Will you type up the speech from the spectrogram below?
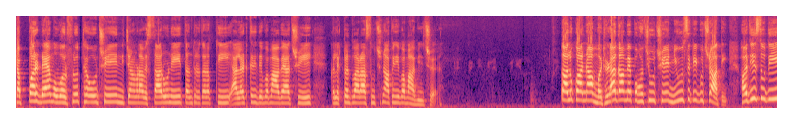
ટપ્પર ડેમ ઓવરફ્લો થયો છે. નીચાણવાળા વિસ્તારોને તંત્ર તરફથી એલર્ટ કરી દેવામાં આવ્યા છે. કલેક્ટર દ્વારા સૂચના આપી દેવામાં આવી છે. તાલુકાના મઢડા ગામે પહોંચ્યું છે ન્યૂ સિટી ગુજરાતી. હજી સુધી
